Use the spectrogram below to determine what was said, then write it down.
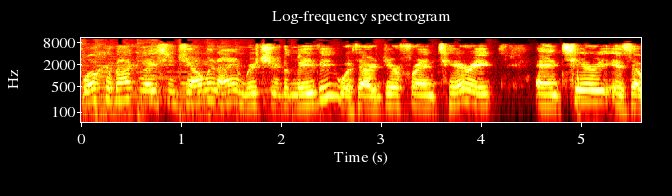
Welcome back, ladies and gentlemen. I am Richard Levy with our dear friend Terri. And Terri is a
